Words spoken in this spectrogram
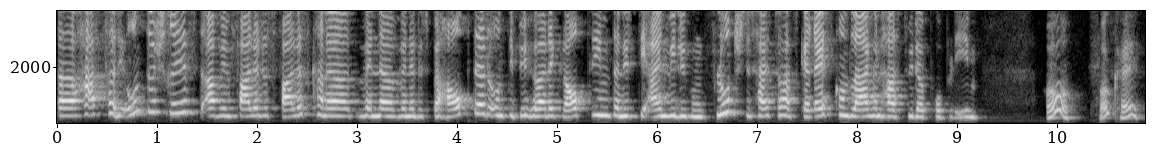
äh, hast zwar die Unterschrift, aber im Falle des Falles kann er, wenn er, wenn er das behauptet und die Behörde glaubt ihm, dann ist die Einwilligung flutscht. Das heißt, du hast keine Rechtsgrundlage und hast wieder ein Problem. Oh, okay.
